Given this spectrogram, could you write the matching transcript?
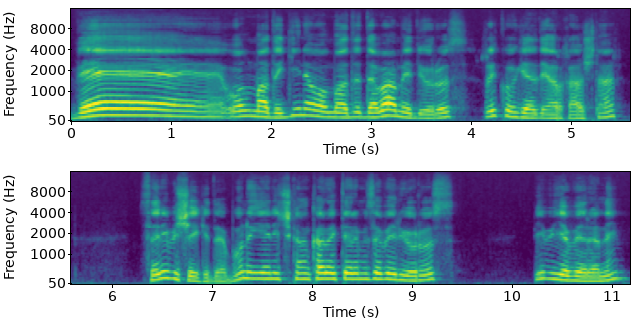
Ve olmadı yine olmadı devam ediyoruz. Rico geldi arkadaşlar. Seri bir şekilde bunu yeni çıkan karakterimize veriyoruz. Bibi'ye verelim.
